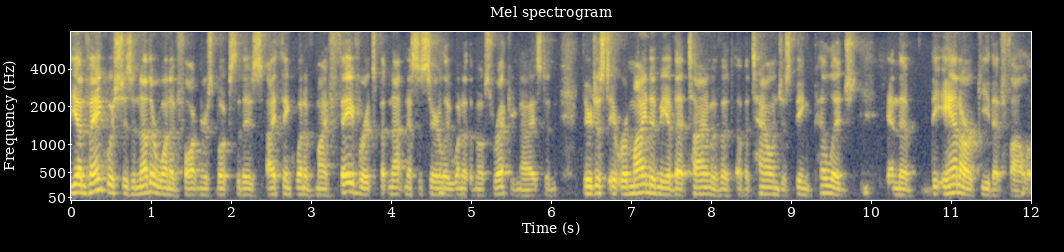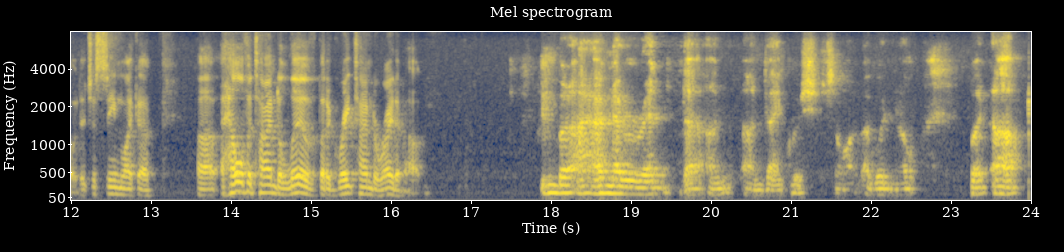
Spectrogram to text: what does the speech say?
The Unvanquished is another one of Faulkner's books that is, I think, one of my favorites, but not necessarily one of the most recognized. And they're just, it reminded me of that time of a, of a town just being pillaged and the, the anarchy that followed. It just seemed like a, a hell of a time to live, but a great time to write about. But I, have never read the Un, Unvanquished, so I wouldn't know. But uh,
